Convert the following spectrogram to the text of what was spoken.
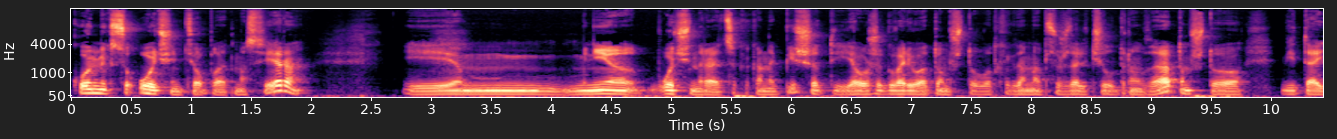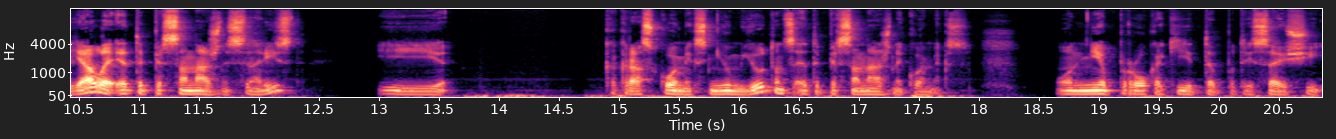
Комиксу очень теплая атмосфера – и мне очень нравится, как она пишет. Я уже говорил о том, что вот когда мы обсуждали Children of the Atom, что Вита Яла это персонажный сценарист. И как раз комикс New Mutants это персонажный комикс. Он не про какие-то потрясающие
